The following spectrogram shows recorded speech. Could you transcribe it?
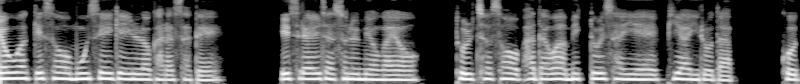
여호와께서 모세에게 일러 가라사대 이스라엘 자손을 명하여 돌쳐서 바다와 믹돌 사이에 비아이로답 곧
